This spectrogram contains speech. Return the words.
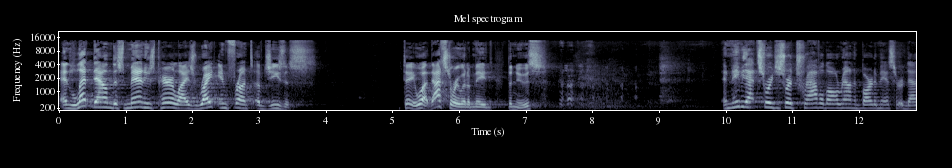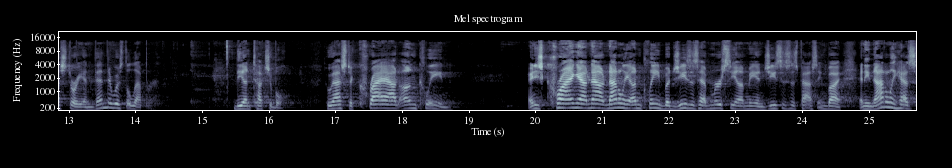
and let down this man who's paralyzed right in front of Jesus. I'll tell you what, that story would have made the news. and maybe that story just sort of traveled all around, and Bartimaeus heard that story. And then there was the leper, the untouchable, who has to cry out unclean and he's crying out now, not only unclean, but Jesus, have mercy on me. And Jesus is passing by. And he not only has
